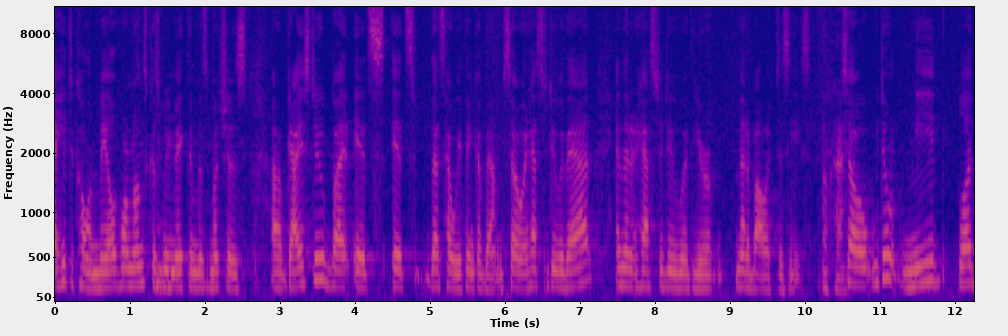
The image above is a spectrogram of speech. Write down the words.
I hate to call them male hormones because mm -hmm. we mm-hmm. make them as much as uh, guys do, but it's it's that's how we think of them. So it has to do with that, and then it has to do with your metabolic disease. Okay. So we don't need blood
